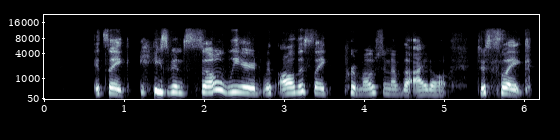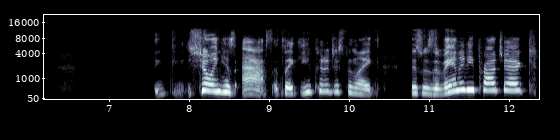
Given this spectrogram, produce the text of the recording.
it's like he's been so weird with all this like promotion of the idol, just like showing his ass. It's like you could have just been like, this was a vanity project.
